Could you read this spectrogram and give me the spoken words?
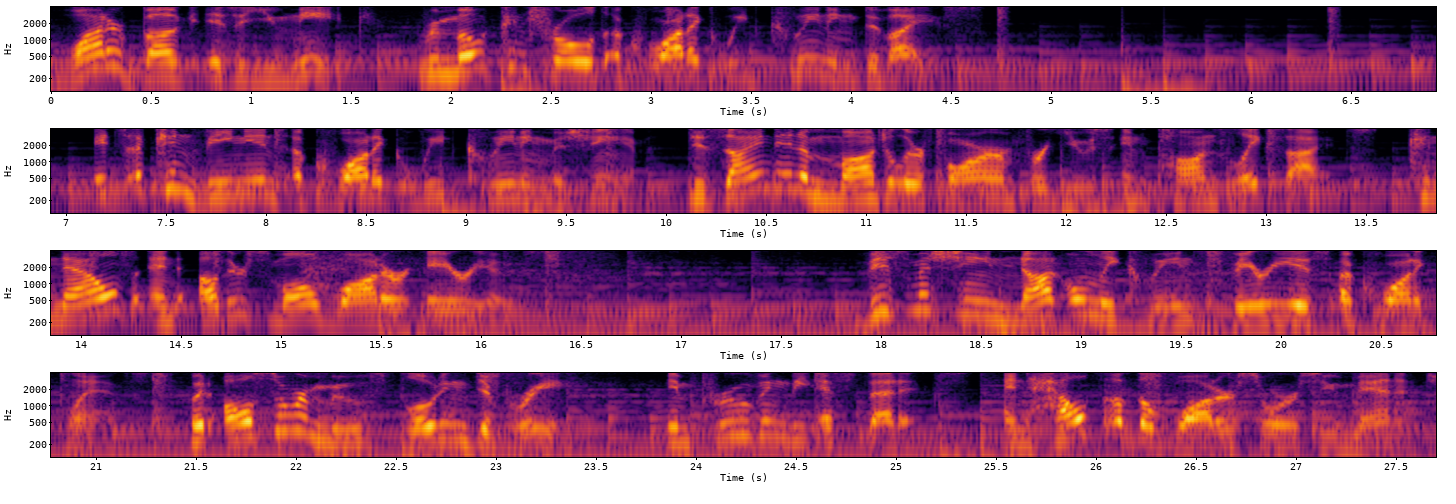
WaterBug is a unique, remote-controlled aquatic weed cleaning device. It's a convenient aquatic weed cleaning machine, designed in a modular form for use in ponds lakesides, canals, and other small water areas. This machine not only cleans various aquatic plants, but also removes floating debris, improving the aesthetics and health of the water source you manage.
